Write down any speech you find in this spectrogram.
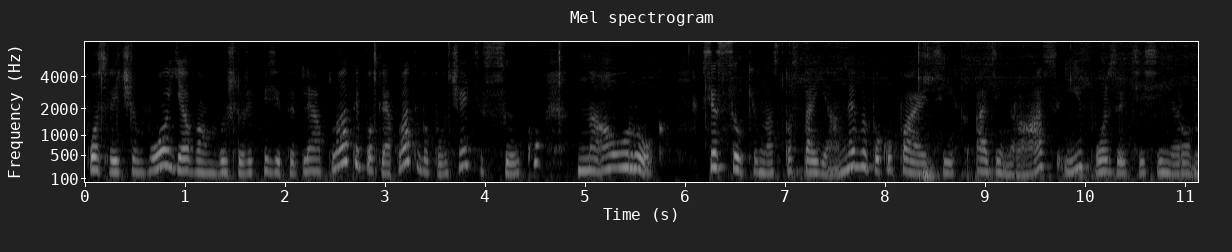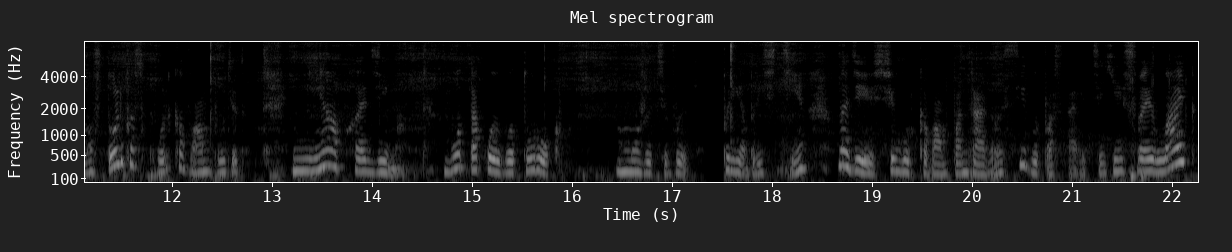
после чего я вам вышлю реквизиты для оплаты. После оплаты вы получаете ссылку на урок. Все ссылки у нас постоянные, вы покупаете их один раз и пользуйтесь ими ровно столько, сколько вам будет необходимо. Вот такой вот урок можете вы приобрести. Надеюсь, фигурка вам понравилась и вы поставите ей свой лайк.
